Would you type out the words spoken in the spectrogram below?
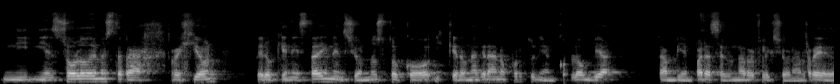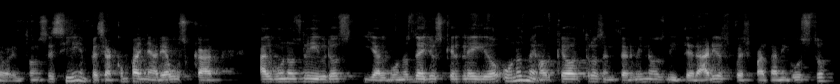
ni, ni es solo de nuestra región, pero que en esta dimensión nos tocó y que era una gran oportunidad en Colombia también para hacer una reflexión alrededor. Entonces sí, empecé a acompañar y a buscar algunos libros y algunos de ellos que he leído, unos mejor que otros en términos literarios, pues para mi gusto,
